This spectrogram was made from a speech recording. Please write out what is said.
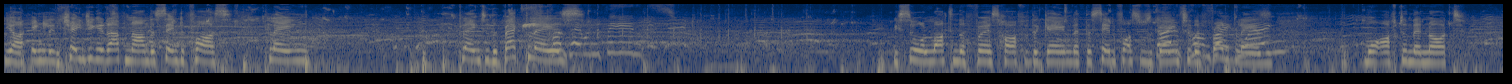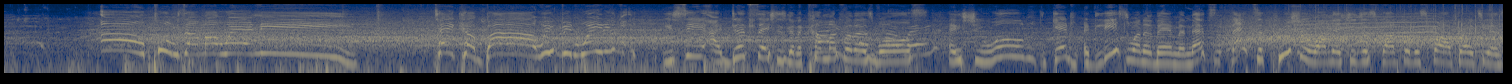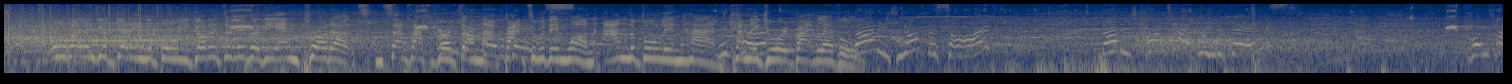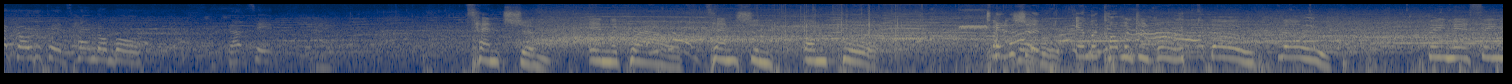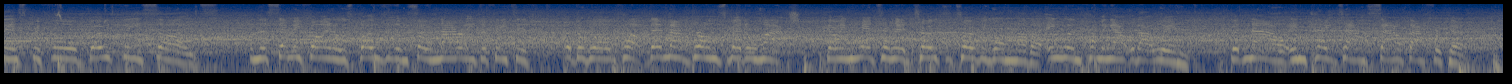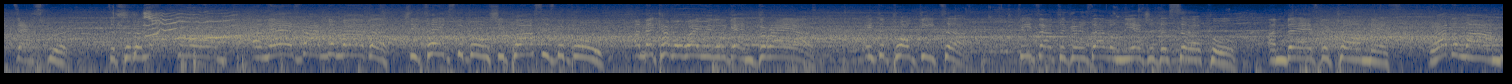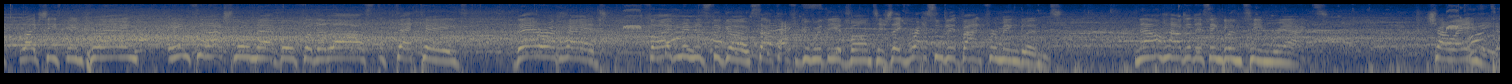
Yeah, England changing it up now on the center pass, playing playing to the back players. Contact with the fence. We saw a lot in the first half of the game that the center pass was going to the front players more often than not. Oh, Phumza Maweni! Take her bow. We've been waiting for. You see, I did say she's going to come out for those balls, and she will get at least one of them, and that's that's a crucial one that she just got for the Spar Proteas. All well and good getting the ball. You've got to deliver the end product. And South Africa have done that. Back to within one and the ball in hand. Can they draw it back level? That is not the side. That is contact wing defence. Contact goal defence, hand on ball. That's it. Tension in the crowd. Tension on court. Tension in the commentary booth. Ah, no, no. Been here, seen this before, both these sides. In the semi-finals, both of them so narrowly defeated at the World Cup. Then that bronze medal match, going head-to-head, toe-to-toe with one another. England coming out with that win. But now, in Cape Town, South Africa, desperate to put a marker on. And there's Van der Merwe. She takes the ball, she passes the ball, and they come away with it again. Dreyer into Potgieter. Feeds out to Griesel on the edge of the circle. And there's the calmness. Rademan, like she's been playing international netball for the last decade. They're ahead. Five minutes to go. South Africa with the advantage. They've wrestled it back from England. Now, how did this England team react? Chaueni.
